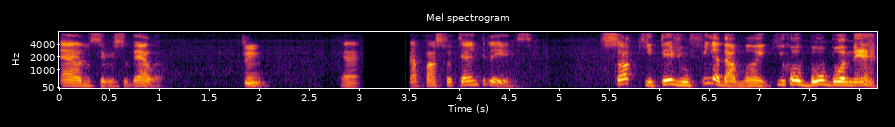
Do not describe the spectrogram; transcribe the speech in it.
Era no serviço dela? Sim. Era para sortear entre eles. Só que teve um filho da mãe que roubou o boné.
